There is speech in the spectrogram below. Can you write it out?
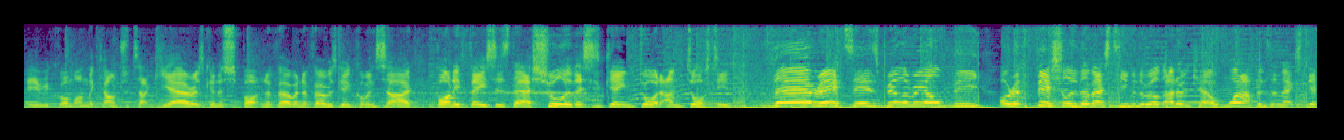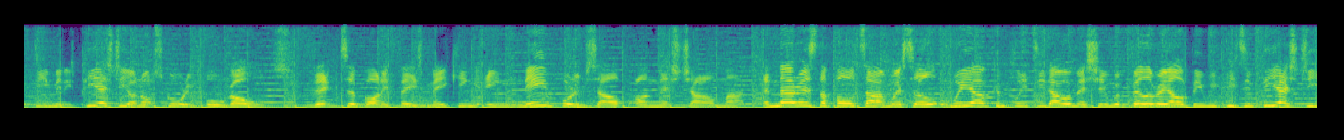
Here we come on the counter-attack. Guerra is going to spot Novoa. Novoa is going to come inside. Boniface is there. Surely this is game done and dusted. There it is. Villarreal B are officially the best team in the world. I don't care what happens in the next 15 minutes. PSG are not scoring four goals. Victor Boniface making a name for himself on this channel, man. And there is the full-time whistle. We have completed our mission with Villarreal B. We've beaten PSG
